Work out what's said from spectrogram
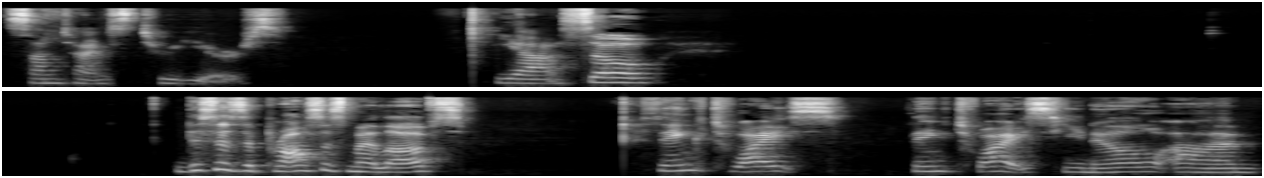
sometimes two years. Yeah, so this is a process, my loves. Think twice. Think twice. You know. Um,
